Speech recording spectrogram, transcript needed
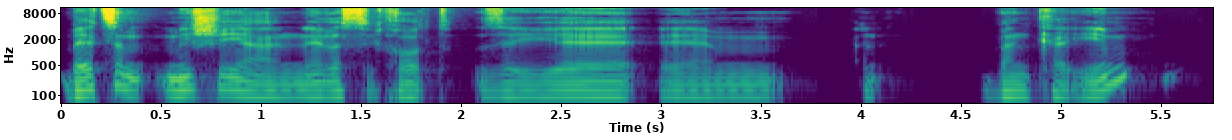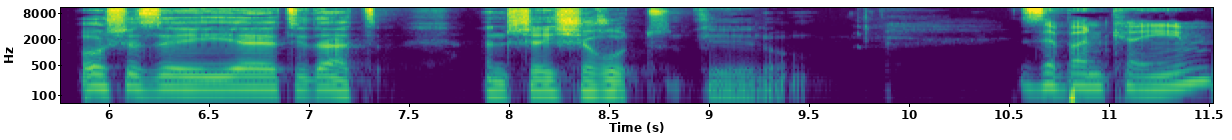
בעצם מי שיענה לשיחות זה יהיה אמ, בנקאים, או שזה יהיה, את יודעת, אנשי שירות, כאילו? זה בנקאים.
